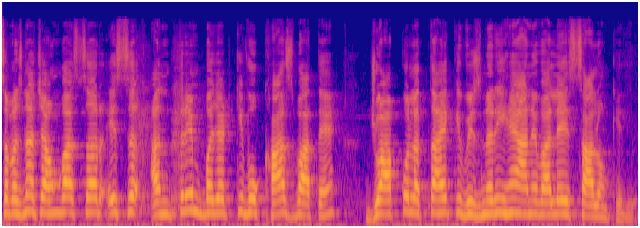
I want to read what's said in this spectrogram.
समझना चाहूँगा सर इस अंतरिम बजट की वो खास बातें जो आपको लगता है कि विजनरी हैं आने वाले सालों के लिए?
